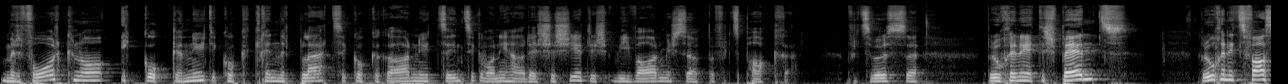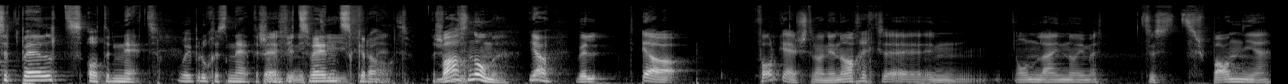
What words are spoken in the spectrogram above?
mir vorgenommen, ich gucke nichts, ich gucke keine Plätze, ich gucke gar nichts. Das Einzige, was ich habe recherchiert ist, wie warm ist es etwa für das Packen. Für zu wissen, brauche ich nicht den Spenz, brauche ich das Faserpelz oder nicht. Und ich brauche es nicht, das ist um die Definitiv 20 Grad. Was die- nur? Ja, Weil, ja, vorgestern habe ich eine Nachricht gesehen, online noch immer, dass Spanien,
